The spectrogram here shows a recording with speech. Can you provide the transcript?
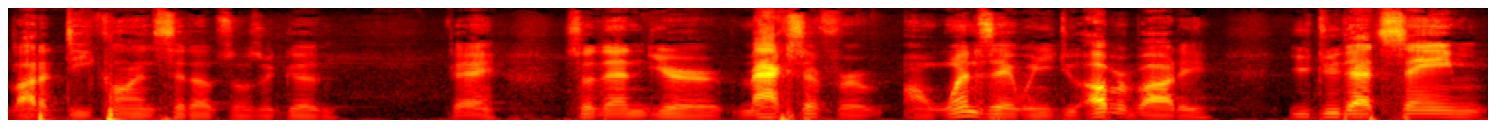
a lot of decline sit-ups. Those are good. Okay. So then your max effort on Wednesday when you do upper body you do that same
